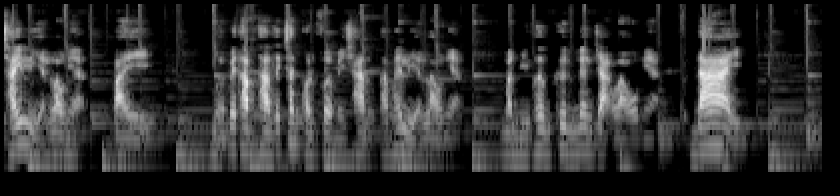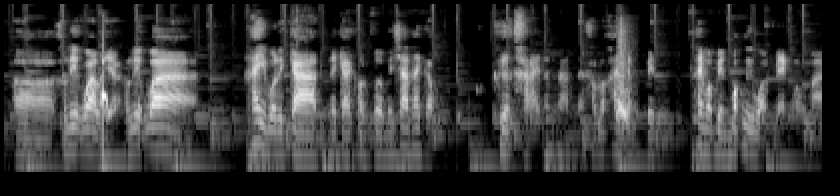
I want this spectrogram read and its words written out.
ใช้เหรียญเราเนี่ยไปเหมือนไปทำ transaction confirmation ทำให้เหรียญเราเนี่ยมันมีเพิ่มขึ้นเนื่องจากเราเนี่ยได้เขาเรียกว่าอะไรอะเขาเรียกว่า ให้บริการในการ confirmation ให้กับเครือข่ายนั้นๆนะครับแล้วใครจะเป็นให้มาเป็นบล็อกรีวอร์ดแบ่งออกมา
